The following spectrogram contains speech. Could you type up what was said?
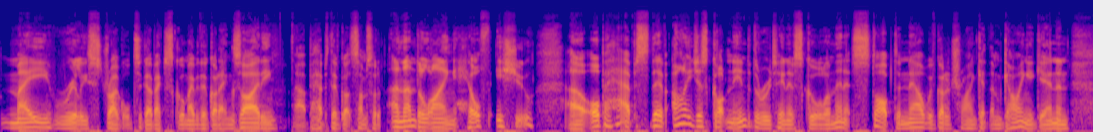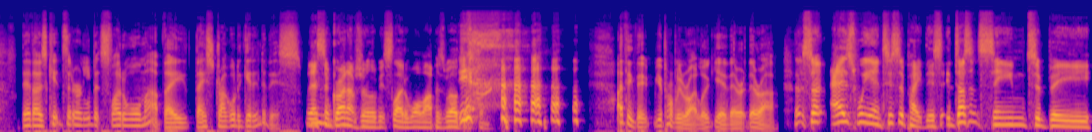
may really struggle to go back to school. Maybe they've got anxiety, uh, perhaps they've got some sort of an underlying health issue, uh, or perhaps they've only just gotten into the routine of school and then it stopped, and now we've got to try and get them going again. And they're those kids that are a little bit slow to warm up. They they struggle to get into this. There's some grown ups are a little bit slow to warm up as well. Justin. I think that you're probably right, Luke. Yeah, there there are. So as we anticipate this, it doesn't seem to be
